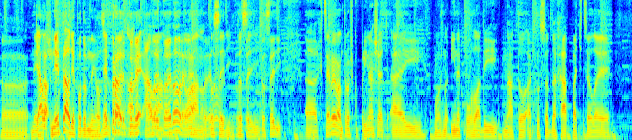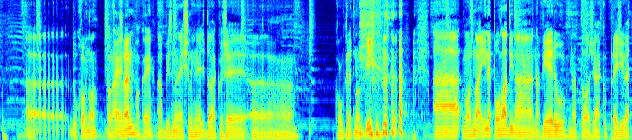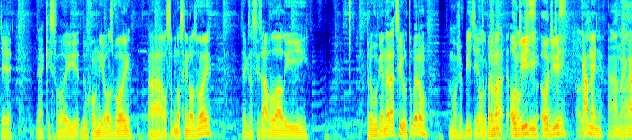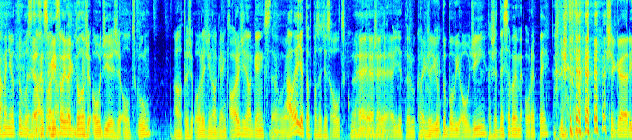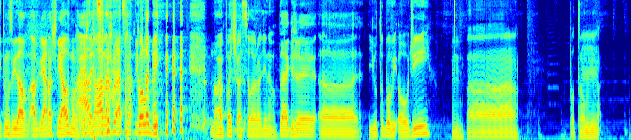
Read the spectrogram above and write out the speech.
uh, nepra- Ďalší. nepravdepodobný host. Nepra- to, to, vie, a to ale áno, to je dobré. to áno, je to dobré, sedí, to sedí. To sedí. Uh, chceme vám trošku prinášať aj možno iné pohľady na to, ako sa dá chápať celé uh, duchovno, to OK, nazvem, OK. aby sme nešli hneď do akože uh, konkrétnosti. a možno aj iné pohľady na, na vieru, na to, že ako prežívate nejaký svoj duchovný rozvoj a osobnostný rozvoj. Tak sme si zavolali prvú generáciu youtuberov. Môže byť. Je to OG. prvá? OGs? OGs? OG. Kameň. Áno, áno. Kameň YouTube. Ja som si myslel tak dlho, že OG je že old school, ale to je že original gangster. Original gangster. No, Ale ide to v podstate z old school, hej, takže hej, hej. ide to ruka Takže. YouTubeový OG, Takže dnes sa bavíme o repe. však eh, Rytmus vydal Vianočný album, vieš? Áno, áno. Koledy. no. Budeme počúvať s celou rodinou. Takže uh, YouTubeový OG, Hm. uh, potom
